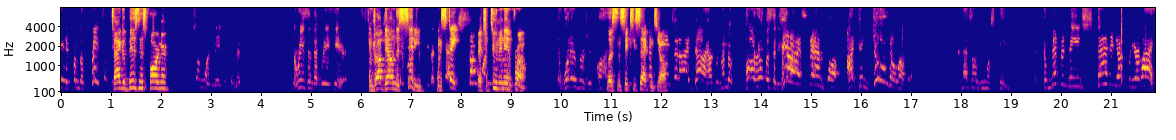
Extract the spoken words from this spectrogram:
eradicate it from the face of the Tag a business partner Someone made the commitment. The reason that we're here. And drop down the city and state that you're tuning in from. Whatever is required. Less than 60 seconds, y'all. I remember Paul here I stand for, I can do no other. And that's all you must be. Commitment means standing up for your life.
